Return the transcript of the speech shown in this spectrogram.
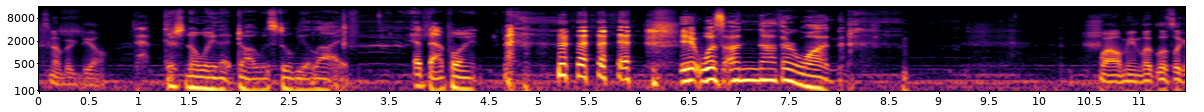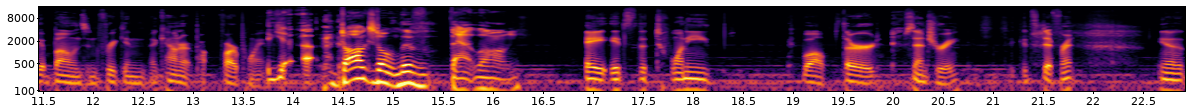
it's no big deal There's no way that dog would still be alive at that point. It was another one. Well, I mean, let, us look at Bones and freaking Encounter at P- Farpoint. yeah, uh, dogs don't live that long. Hey, it's the 20, well, third century. It's different. You know,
